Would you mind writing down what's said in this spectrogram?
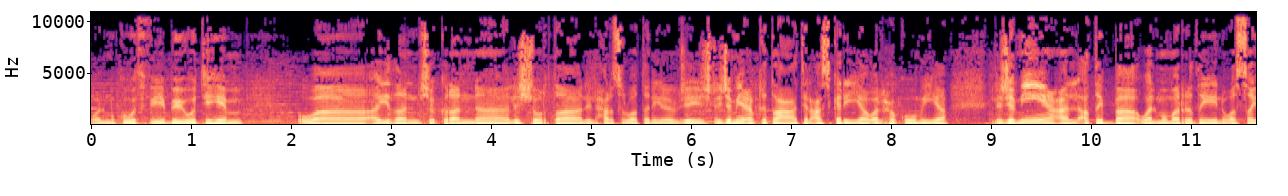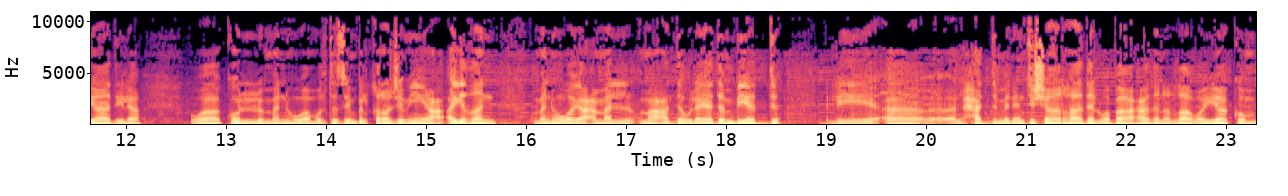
والمكوث في بيوتهم. وأيضا شكرا آه، للشرطة للحرس الوطني للجيش لجميع القطاعات العسكرية والحكومية لجميع الأطباء والممرضين والصيادلة. وكل من هو ملتزم بالقرار جميع. أيضا من هو يعمل مع الدولة يدا بيد للحد من انتشار هذا الوباء. عاذنا الله وإياكم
